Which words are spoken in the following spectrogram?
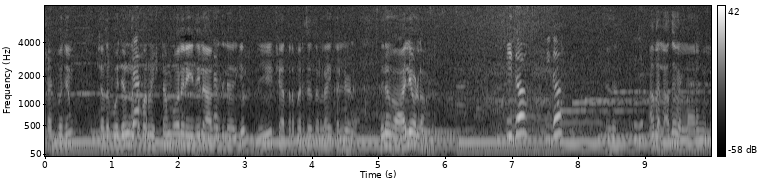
ഷഡ്ഭുജം ചതുർഭുജം എന്നൊക്കെ പറഞ്ഞ ഇഷ്ടം പോലെ രീതിയിൽ ആകൃതിയിലായിരിക്കും ഈ ക്ഷേത്ര പരിസരത്തുള്ള ഈ കല്ലുകൾ ഇതിന് വാലിയുള്ളതാണ് ഇതോ? ഇതോ? അതല്ല അത് വെള്ളാരങ്ങല്ല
